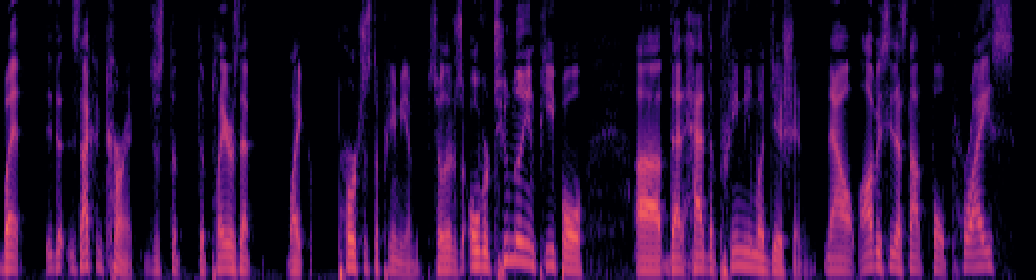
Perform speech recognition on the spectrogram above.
But it's not concurrent; just the the players that like purchased the premium. So there's over two million people uh, that had the Premium Edition. Now, obviously, that's not full price.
